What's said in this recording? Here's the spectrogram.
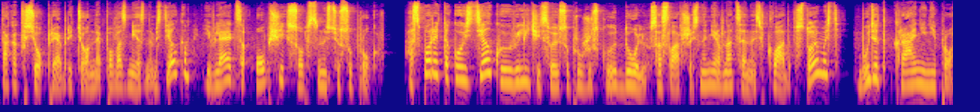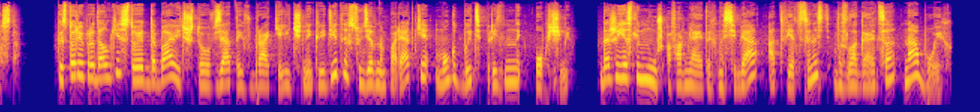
так как все приобретенное по возмездным сделкам является общей собственностью супругов. Оспорить такую сделку и увеличить свою супружескую долю, сославшись на неравноценность вклада в стоимость, будет крайне непросто. К истории про долги стоит добавить, что взятые в браке личные кредиты в судебном порядке могут быть признаны общими. Даже если муж оформляет их на себя, ответственность возлагается на обоих.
